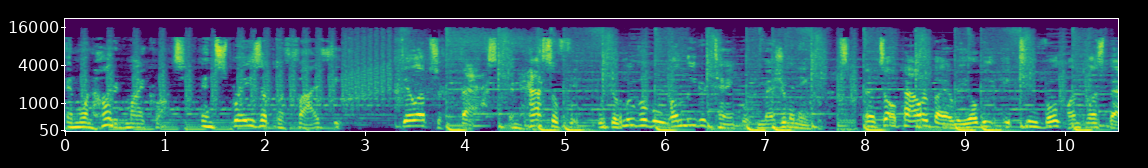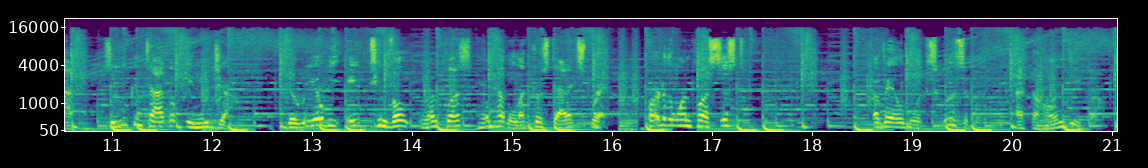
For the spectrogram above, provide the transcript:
and 100 microns and sprays up to 5 feet. Fill-ups are fast and hassle-free with the removable 1 liter tank with measurement increments. And it's all powered by a Ryobi 18 volt One Plus battery, so you can tackle any job. The Ryobi 18 volt One Plus handheld electrostatic spray part of the One Plus system. Available exclusively at the Home Depot.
